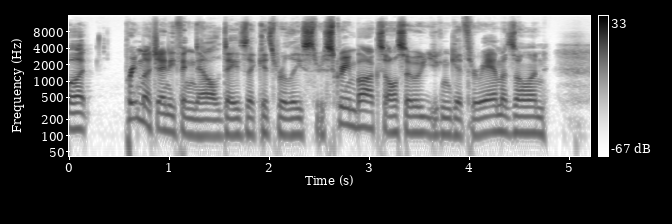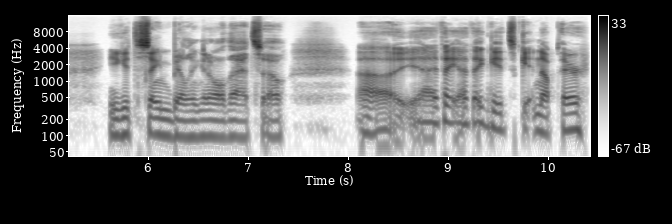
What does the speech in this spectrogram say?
but pretty much anything nowadays that gets released through Screambox. Also, you can get through Amazon. You get the same billing and all that. So, uh, yeah, I think I think it's getting up there.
